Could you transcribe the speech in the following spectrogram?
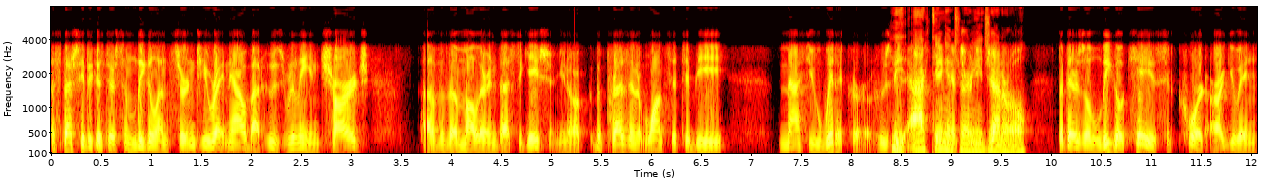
especially because there's some legal uncertainty right now about who's really in charge of the Mueller investigation. You know, the president wants it to be Matthew Whitaker, who's the, the acting, acting, Attorney, Attorney General. General. But there's a legal case at court arguing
